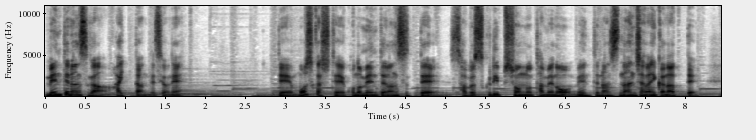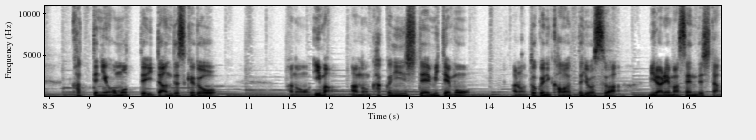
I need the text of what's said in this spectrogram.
メンテナンスが入ったんですよね。でもしかしてこのメンテナンスってサブスクリプションのためのメンテナンスなんじゃないかなって勝手に思っていたんですけどあの今あの確認してみてもあの特に変わった様子は見られませんでした。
